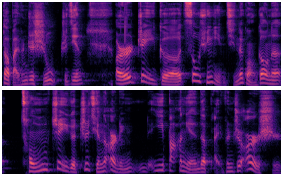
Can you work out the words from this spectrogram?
到百分之十五之间，而这个搜寻引擎的广告呢。从这个之前的二零一八年的百分之二十，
